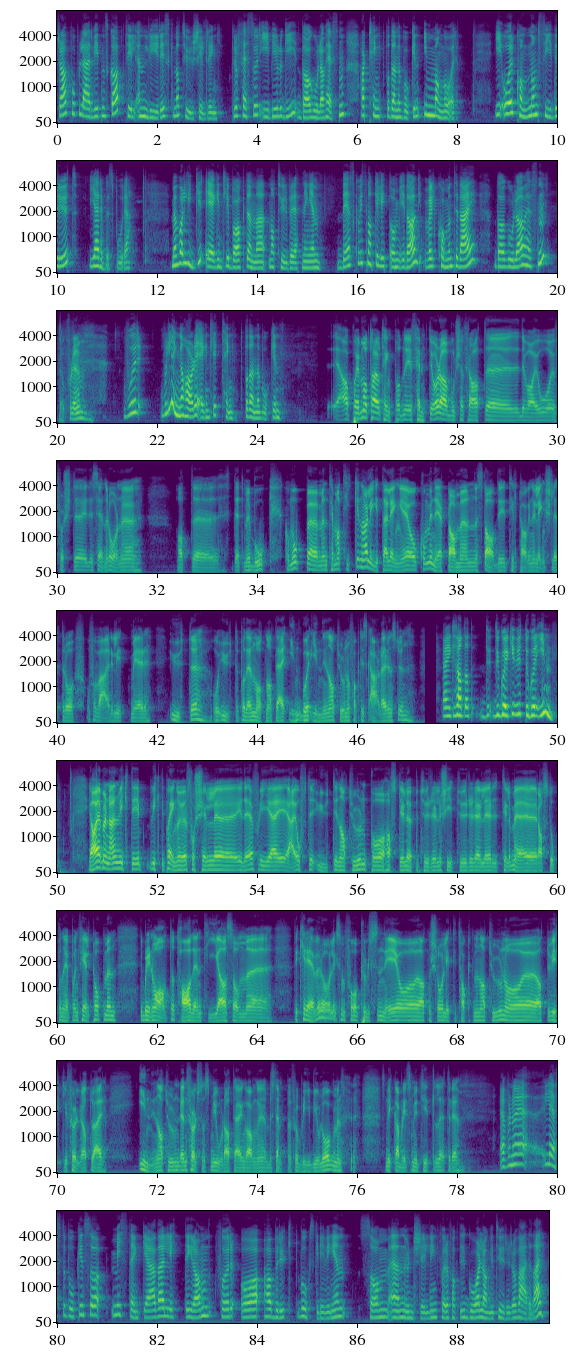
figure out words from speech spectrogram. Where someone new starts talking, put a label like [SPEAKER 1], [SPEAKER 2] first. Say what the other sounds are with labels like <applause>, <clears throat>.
[SPEAKER 1] Fra populærvitenskap til en lyrisk naturskildring. Professor i biologi Dag Olav Hesen har tenkt på denne boken i mange år. I år kom den omsider ut, 'Jervesporet'. Men hva ligger egentlig bak denne naturberetningen? Det skal vi snakke litt om i dag. Velkommen til deg, Dag Olav Hessen.
[SPEAKER 2] Takk for det.
[SPEAKER 1] Hvor, hvor lenge har du egentlig tenkt på denne boken?
[SPEAKER 2] Ja, På en måte har jeg jo tenkt på den i 50 år, da, bortsett fra at uh, det var jo først uh, i de senere årene at uh, dette med bok kom opp. men tematikken har ligget der lenge, og kombinert da med en stadig tiltagende lengsel etter å, å, få være litt mer ute, og ute på den måten at jeg inn, går inn i naturen og faktisk er der en stund.
[SPEAKER 1] Ja, ikke sant? At du, du går ikke ut, du går inn.
[SPEAKER 2] Ja, jeg mener det er en viktig, viktig poeng å gjøre forskjell uh, i det. Fordi jeg er ofte ute i naturen på hastige løpeturer eller skiturer, eller til og med raskt opp og ned på en fjelltopp. Men det blir noe annet å ta den tida som uh, det krever, å liksom få pulsen ned, og at den slår litt i takt med naturen, og uh, at du virkelig føler at du er inne i naturen. Den følelsen som gjorde at jeg en gang bestemte meg for å bli biolog, men <laughs> som ikke har blitt så mye tid til etter det.
[SPEAKER 1] Ja, for når jeg leste boken, så mistenker jeg deg litt for å ha brukt bokskrivingen som en unnskyldning for å faktisk gå lange turer og være der.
